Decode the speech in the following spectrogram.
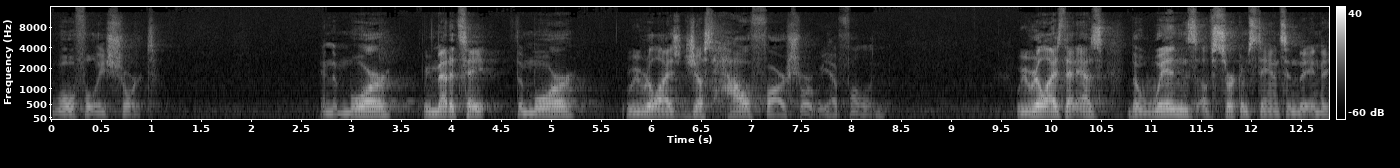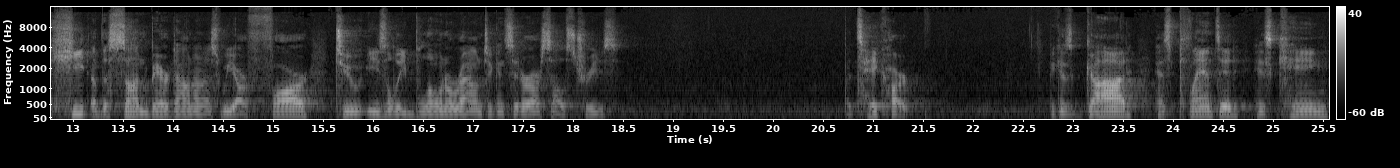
woefully short. And the more we meditate, the more we realize just how far short we have fallen. We realize that as the winds of circumstance and the, and the heat of the sun bear down on us, we are far too easily blown around to consider ourselves trees. But take heart, because God has planted his king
